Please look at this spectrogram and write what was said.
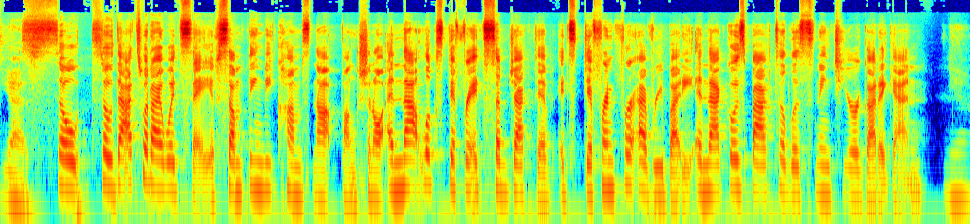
Yes. So so that's what I would say if something becomes not functional and that looks different it's subjective. It's different for everybody and that goes back to listening to your gut again. Yeah.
